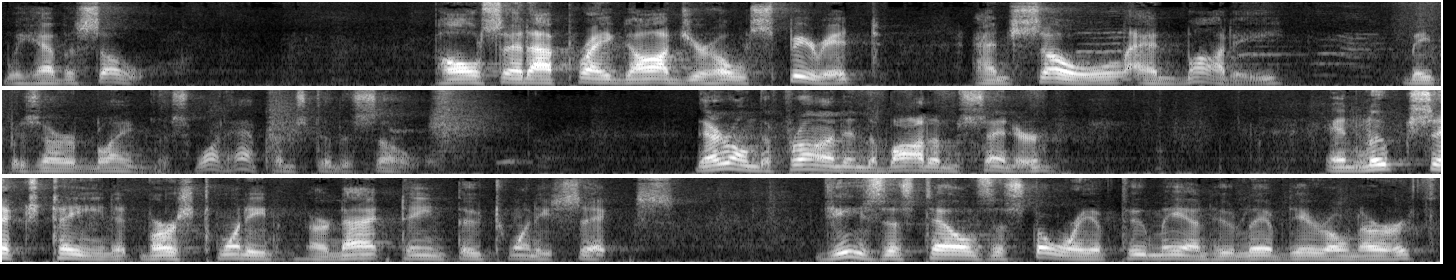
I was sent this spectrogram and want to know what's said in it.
We have a soul. Paul said, I pray God your whole spirit and soul and body be preserved blameless. What happens to the soul? There on the front in the bottom center, in Luke 16 at verse 20 or 19 through 26, Jesus tells the story of two men who lived here on earth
